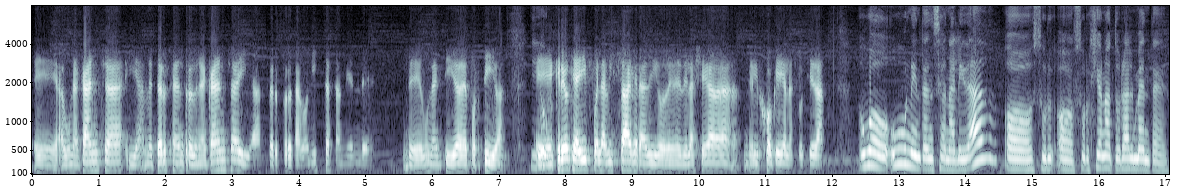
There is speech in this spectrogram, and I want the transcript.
eh, a una cancha y a meterse dentro de una cancha y a ser protagonistas también de, de una actividad deportiva. Eh, creo que ahí fue la bisagra, digo, de, la llegada del hockey a la sociedad. ¿Hubo, una intencionalidad o, surgió naturalmente?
